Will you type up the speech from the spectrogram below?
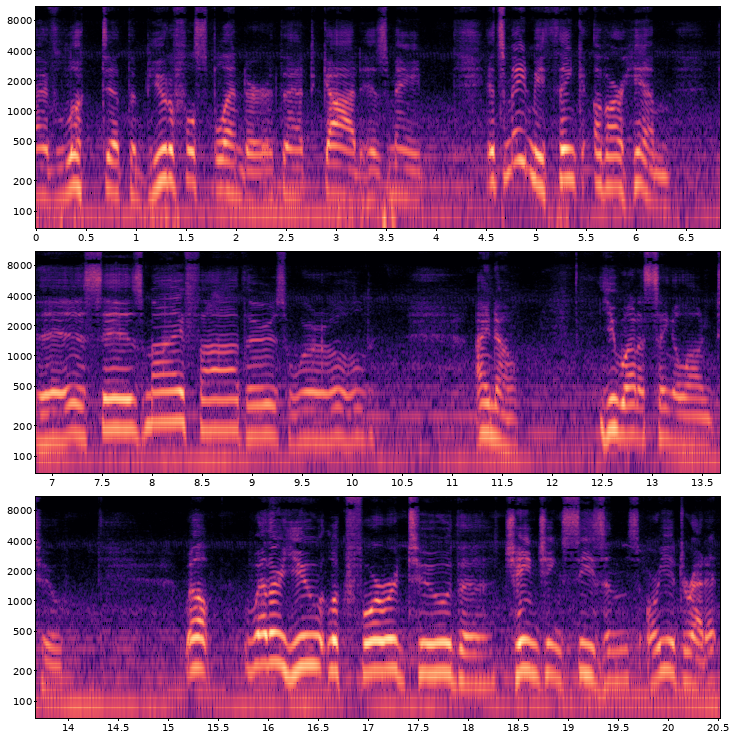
I've looked at the beautiful splendor that God has made. It's made me think of our hymn, This is my Father's world. I know, you want to sing along too. Well, whether you look forward to the changing seasons or you dread it,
